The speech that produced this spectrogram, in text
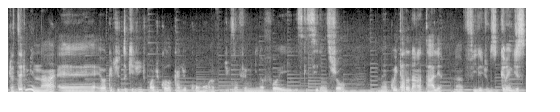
Para terminar, é, eu acredito que a gente pode colocar de como a divisão feminina foi esquecida nesse show. Né? Coitada da Natália, né? filha de um dos grandes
